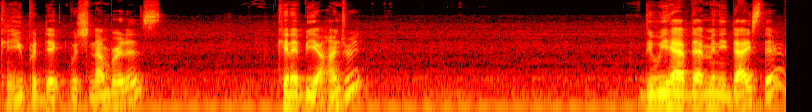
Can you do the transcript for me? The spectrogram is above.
Can you predict which number it is? Can it be 100? Do we have that many dice there?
